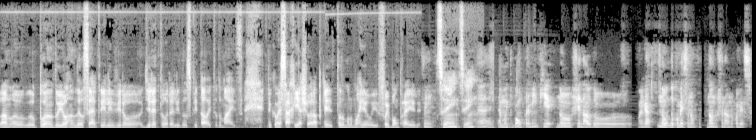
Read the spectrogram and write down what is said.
Quando o plano do Johan deu certo e ele virou diretor ali do hospital e tudo mais. Ele começa a rir, a chorar porque todo mundo morreu e foi bom para ele. Sim, sim. sim. É, é, muito bom para mim que no final do mangá, no, no começo não, não no final, no começo,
